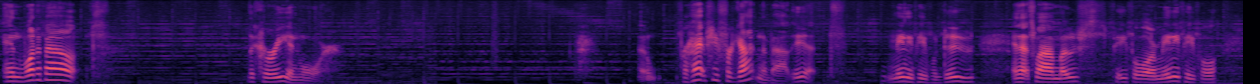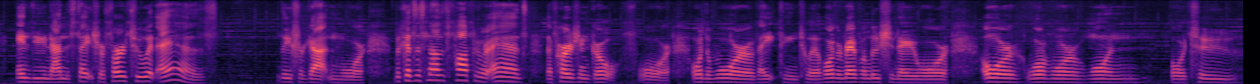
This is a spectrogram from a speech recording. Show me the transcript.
And what about the Korean War. Oh, perhaps you've forgotten about it. Many people do, and that's why most people, or many people, in the United States refer to it as the Forgotten War because it's not as popular as the Persian Gulf War or the War of 1812 or the Revolutionary War or World War One or Two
